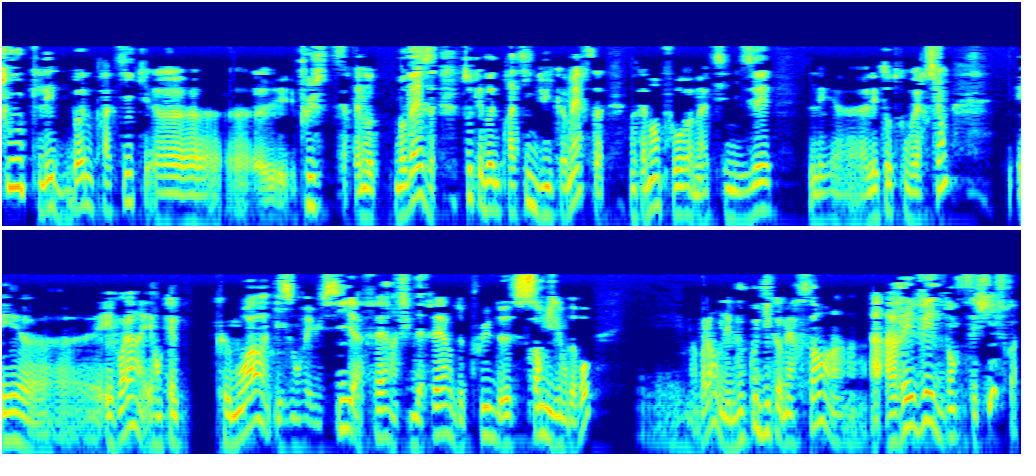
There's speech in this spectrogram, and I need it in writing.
toutes les bonnes pratiques, euh, plus certaines autres mauvaises, toutes les bonnes pratiques du e-commerce, notamment pour maximiser les, euh, les taux de conversion. Et, euh, et, voilà, et en quelques mois, ils ont réussi à faire un chiffre d'affaires de plus de 100 millions d'euros. Ben voilà, on est beaucoup d'e-commerçants à, à, rêver devant ces chiffres,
